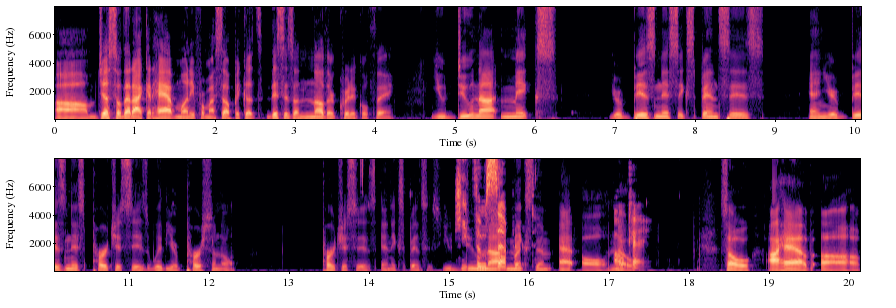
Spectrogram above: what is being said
um, just so that I could have money for myself. Because this is another critical thing. You do not mix your business expenses and your business purchases with your personal purchases and expenses. You Keep do not separate. mix them at all. No. Okay. So I have uh,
